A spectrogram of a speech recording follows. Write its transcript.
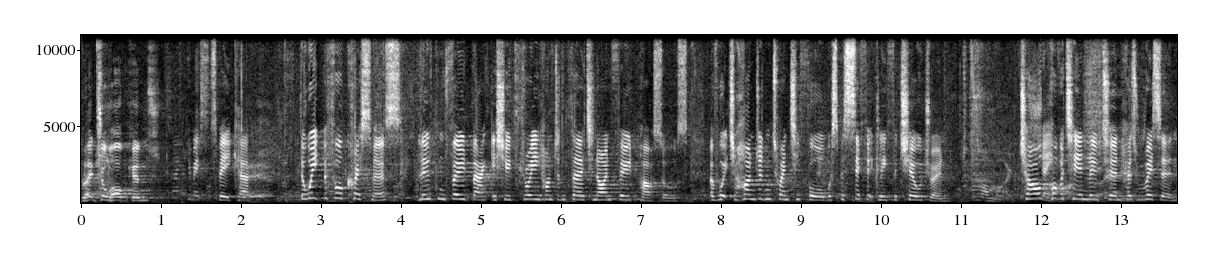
Rachel Hopkins. Thank you, Mr. Speaker. The week before Christmas, Luton Food Bank issued 339 food parcels, of which 124 were specifically for children. Child poverty in Luton has risen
